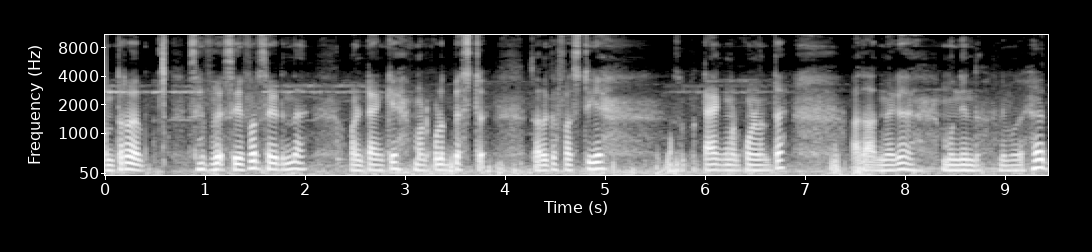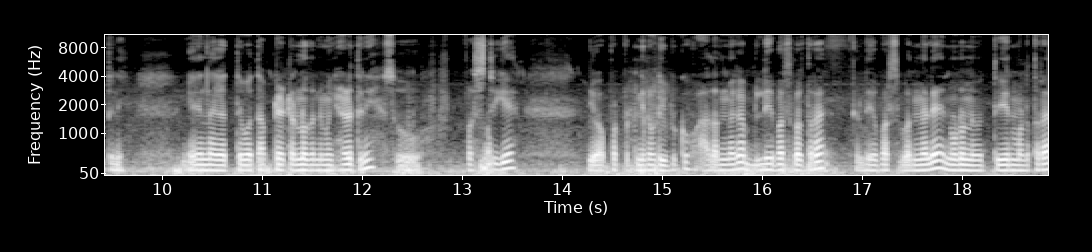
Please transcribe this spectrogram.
ಒಂಥರ ಸೇಫ್ ಸೇಫರ್ ಸೈಡಿಂದ ಒಂದು ಟ್ಯಾಂಕೆ ಮಾಡ್ಕೊಳ್ಳೋದು ಬೆಸ್ಟ್ ಸೊ ಅದಕ್ಕೆ ಫಸ್ಟಿಗೆ ಸ್ವಲ್ಪ ಟ್ಯಾಂಕ್ ಮಾಡ್ಕೊಳ್ಳಂತ ಅದಾದ್ಮೇಲೆ ಮುಂದಿಂದು ನಿಮಗೆ ಹೇಳ್ತೀನಿ. ಏನಾಗುತ್ತೆ ಇವತ್ತು ಅಪ್ಡೇಟ್ ಅನ್ನೋದು ನಿಮಗೆ ಹೇಳ್ತೀನಿ. ಸೊ ಫಸ್ಟಿಗೆ ಪಟ್ ಪಟ್ ನೀರು ಹೊಡಿಬೇಕು. ಅದಾದ್ಮೇಲೆ ಲೇಬರ್ಸ್ ಬರ್ತಾರೆ. ಲೇಬರ್ಸ್ ಬಂದಮೇಲೆ ನೋಡೋಣ ಇವತ್ತು ಏನು ಮಾಡ್ತಾರೆ.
